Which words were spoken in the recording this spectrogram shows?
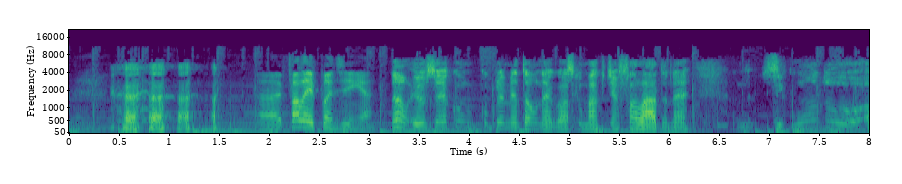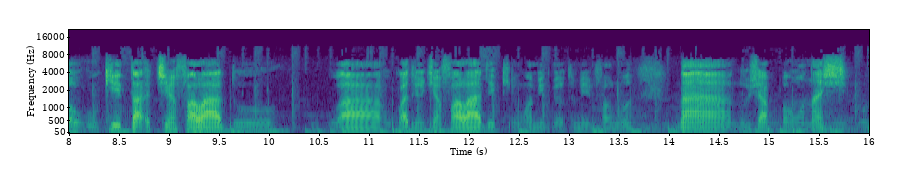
Ah, fala aí, Pandinha. Não, eu só ia com- complementar um negócio que o Marco tinha falado, né? Segundo o, que tá- tinha falado, a- o quadrinho tinha falado e que um amigo meu também me falou, na, no Japão, na,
